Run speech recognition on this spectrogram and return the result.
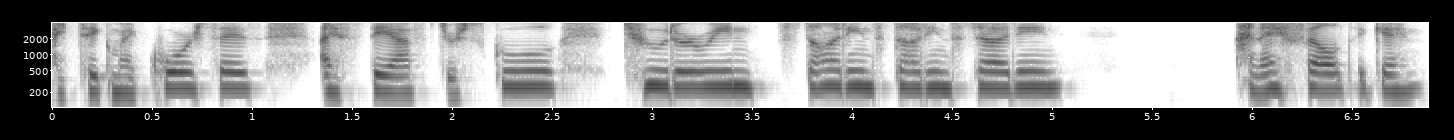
I take my courses, I stay after school, tutoring, studying, studying, studying. And I failed again.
